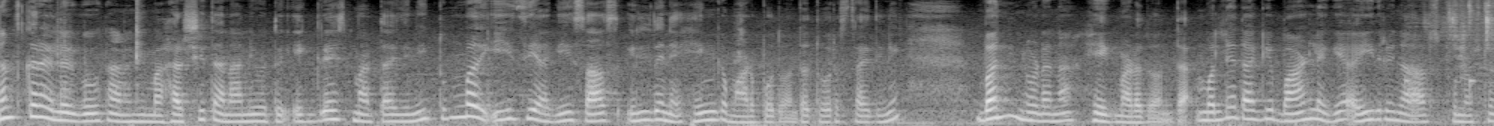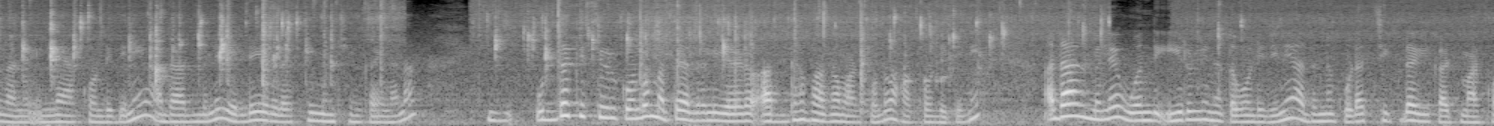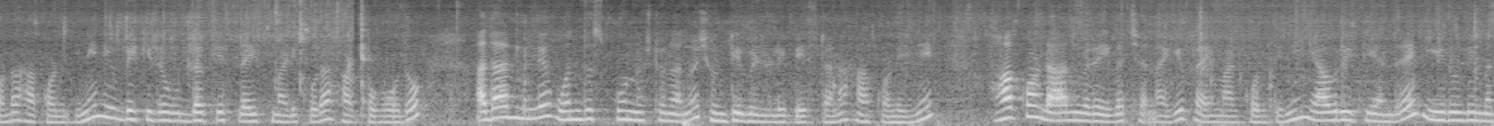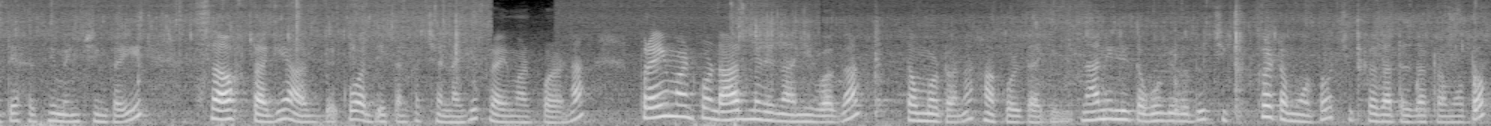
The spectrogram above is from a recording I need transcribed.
ನಮಸ್ಕಾರ ಎಲ್ಲರಿಗೂ, ನಾನು ನಿಮ್ಮ ಹರ್ಷಿತಾ. ನಾನಿವತ್ತು ಎಗ್ ರೈಸ್ ಮಾಡ್ತಾಯಿದ್ದೀನಿ ತುಂಬ ಈಸಿಯಾಗಿ ಸಾಸ್ ಇಲ್ಲದೇ ಹೆಂಗೆ ಮಾಡ್ಬೋದು ಅಂತ ತೋರಿಸ್ತಾ ಇದ್ದೀನಿ. ಬನ್ನಿ ನೋಡೋಣ ಹೇಗೆ ಮಾಡೋದು ಅಂತ. ಮೊದಲನೇದಾಗಿ ಬಾಣಲೆಗೆ ಐದರಿಂದ ಆರು ಸ್ಪೂನಷ್ಟು ನಾನು ಎಣ್ಣೆ ಹಾಕ್ಕೊಂಡಿದ್ದೀನಿ. ಅದಾದಮೇಲೆ ಎರಡೇ ಎರಡು ಹಸಿಮೆಣ್ಸಿನ್ಕಾಯಿನ ಉದ್ದಕ್ಕೆ ತಿಳ್ಕೊಂಡು ಮತ್ತು ಅದರಲ್ಲಿ ಎರಡು ಅರ್ಧ ಭಾಗ ಮಾಡಿಕೊಂಡು ಹಾಕ್ಕೊಂಡಿದ್ದೀನಿ. ಅದಾದಮೇಲೆ ಒಂದು ಈರುಳ್ಳಿನ ತೊಗೊಂಡಿದ್ದೀನಿ. ಅದನ್ನು ಕೂಡ ಚಿಕ್ಕದಾಗಿ ಕಟ್ ಮಾಡಿಕೊಂಡು ಹಾಕ್ಕೊಂಡಿದ್ದೀನಿ ನೀವು ಬೇಕಿದ್ರೆ ಉದ್ದಕ್ಕೆ ಸ್ಲೈಸ್ ಮಾಡಿ ಕೂಡ ಹಾಕ್ಕೋಬೋದು. ಅದಾದಮೇಲೆ ಒಂದು ಸ್ಪೂನಷ್ಟು ನಾನು ಶುಂಠಿ ಬೆಳ್ಳುಳ್ಳಿ ಪೇಸ್ಟನ್ನು ಹಾಕ್ಕೊಂಡಿದ್ದೀನಿ ಹಾಕ್ಕೊಂಡಾದಮೇಲೆ ಈಗ ಚೆನ್ನಾಗಿ ಫ್ರೈ ಮಾಡ್ಕೊಳ್ತೀನಿ. ಯಾವ ರೀತಿ ಅಂದರೆ ಈರುಳ್ಳಿ ಮತ್ತು ಹಸಿಮೆಣಸಿನ್ಕಾಯಿ ಸಾಫ್ಟಾಗಿ ಆಗಬೇಕು. ಅಲ್ಲಿ ತನಕ ಚೆನ್ನಾಗಿ ಫ್ರೈ ಮಾಡ್ಕೊಳ್ಳೋಣ. ಫ್ರೈ ಮಾಡ್ಕೊಂಡಾದಮೇಲೆ ನಾನಿವಾಗ ಟೊಮೊಟೊನ ಹಾಕ್ಕೊಳ್ತಾ ಇದ್ದೀನಿ. ನಾನಿಲ್ಲಿ ತೊಗೊಂಡಿರೋದು ಚಿಕ್ಕ ಟೊಮೊಟೊ, ಚಿಕ್ಕ ಗಾತ್ರದ ಟೊಮೊಟೊ.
